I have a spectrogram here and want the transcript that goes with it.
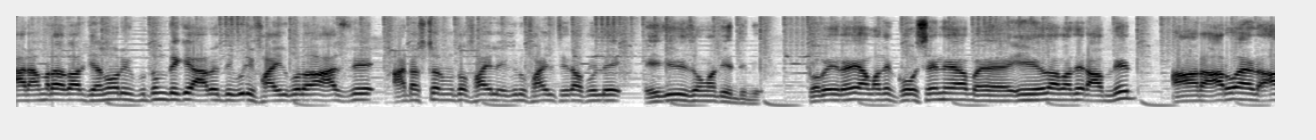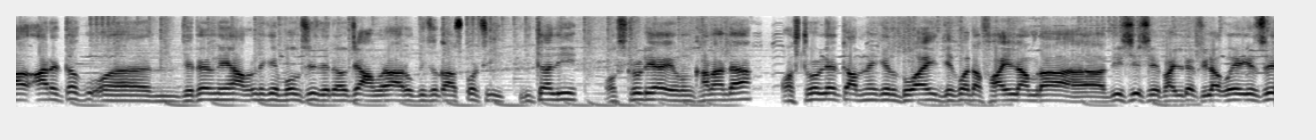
আর আমরা আবার জানুয়ারি প্রথম থেকে আরও যেগুলি ফাইলগুলো আসবে। আঠাশটার মতো ফাইল এগুলো ফাইল আপ হলে এইগুলি জমা দিয়ে দেবে। তবে এটাই আমাদের কোর্সে এই হলো আমাদের আপডেট আর আরও আরেকটা যেটা নিয়ে আপনাকে বলছি যেটা হচ্ছে আমরা আরও কিছু কাজ করছি। ইতালি, অস্ট্রেলিয়া এবং কানাডা। অস্ট্রেলিয়াতে আপনাকে দোয়াই যে কটা ফাইল আমরা দিয়েছি, সেই ফাইলটা ফিল হয়ে গেছে।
